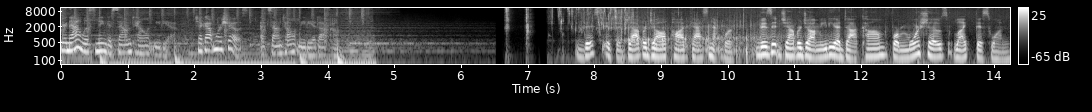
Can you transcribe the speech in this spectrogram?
You're now listening to Sound Talent Media. Check out more shows at soundtalentmedia.com. This is the Jabberjaw Podcast Network. Visit jabberjawmedia.com for more shows like this one.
